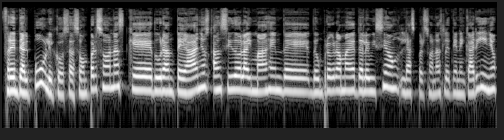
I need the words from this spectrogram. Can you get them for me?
frente al público. O sea, son personas que durante años han sido la imagen de, de un programa de televisión, las personas le tienen cariño,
